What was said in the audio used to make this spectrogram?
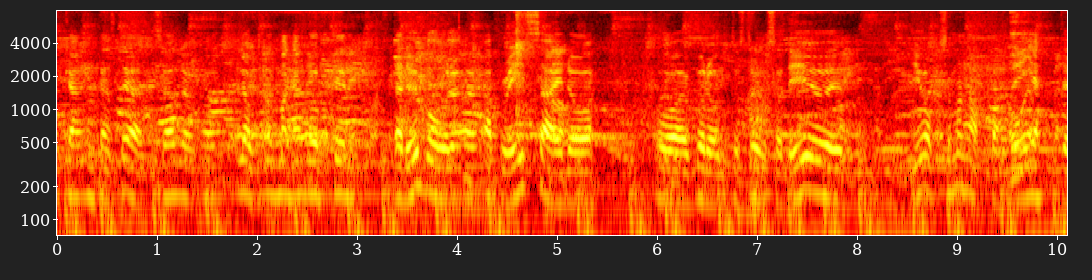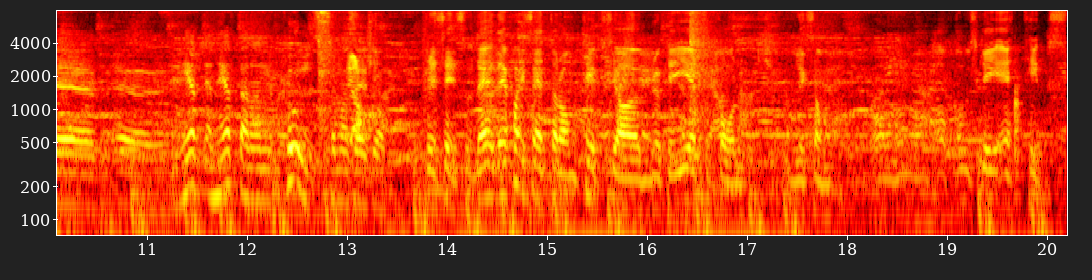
Du kan inte ens det. Söderut. Man kan gå upp till där du bor, eh, Upper East Side och, och gå runt och strosa. Det är ju det är också Manhattan det är jätte, eh, helt, en helt annan puls om man säger så. precis. Det, det är faktiskt ett av de tips jag brukar ge till folk. Liksom, om, om, om du ska ge ett tips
